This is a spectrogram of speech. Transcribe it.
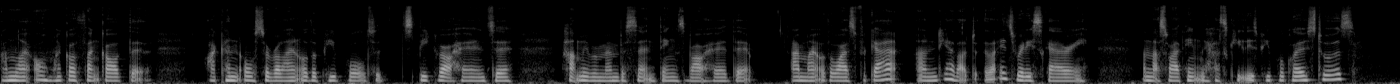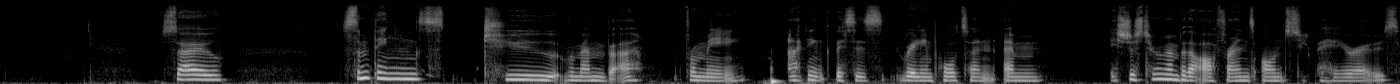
I'm like, oh my God, thank God that I can also rely on other people to speak about her and to help me remember certain things about her that I might otherwise forget. And yeah, that that is really scary. And that's why I think we have to keep these people close to us. So, some things to remember from me, I think this is really important. Um, it's just to remember that our friends aren't superheroes.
